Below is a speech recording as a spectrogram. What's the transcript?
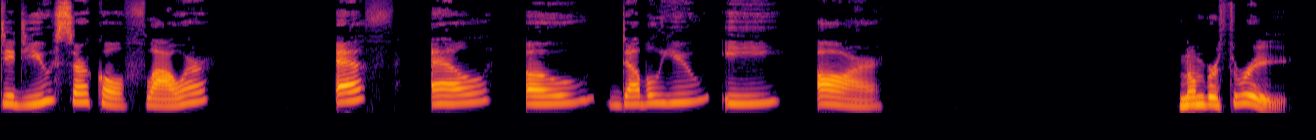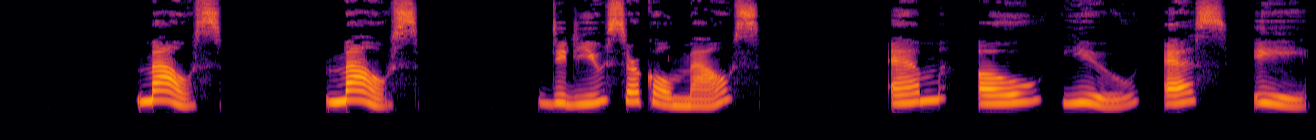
Did you circle flower? F L O W E R. Number 3. Mouse. Mouse. Did you circle mouse? M O U S E.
